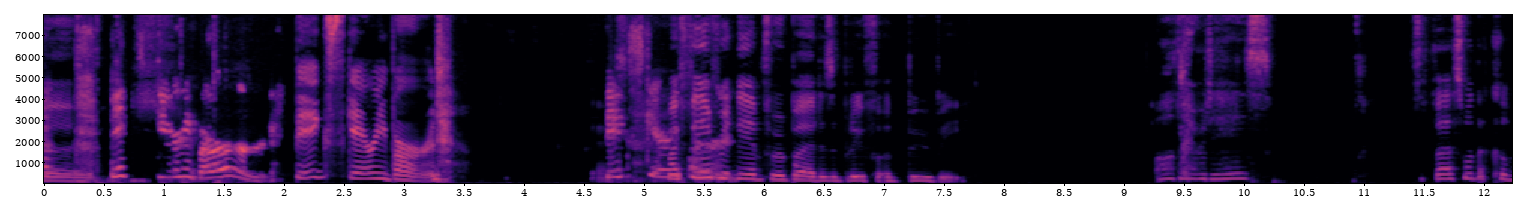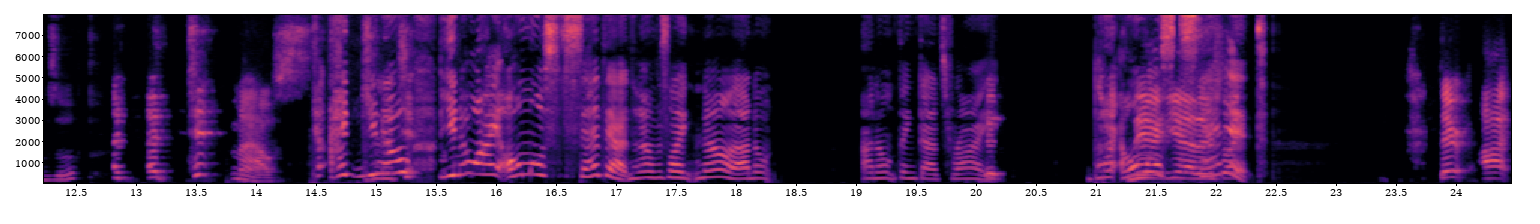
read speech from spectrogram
bird. Big scary bird. Big scary bird. Yes. Big scary. My favourite name for a bird is a blue-footed booby. Oh, there it is. It's the first one that comes up. A, a titmouse. I, you know, Tit- you know, I almost said that, and I was like, no, I don't, I don't think that's right. It- but I almost yeah, said like- it. There, I,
